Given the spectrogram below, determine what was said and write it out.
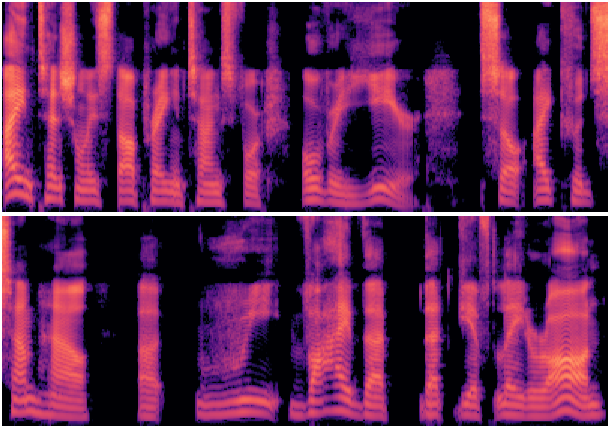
I intentionally stopped praying in tongues for over a year, so I could somehow uh, revive that that gift later on,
